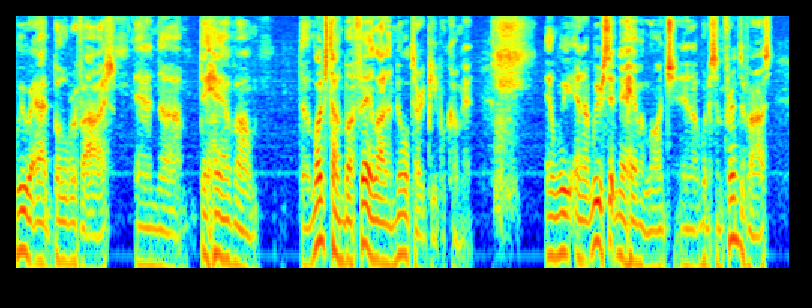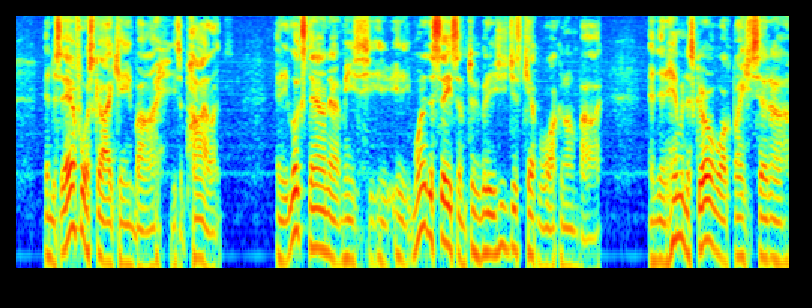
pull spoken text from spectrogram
we were at Beau Rivage, and uh, they have um, the lunchtime buffet. A lot of the military people come in, and we and we were sitting there having lunch, and uh, with some friends of ours, and this Air Force guy came by. He's a pilot, and he looks down at me. He, he wanted to say something but he just kept walking on by. And then him and this girl walked by. She said, uh,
